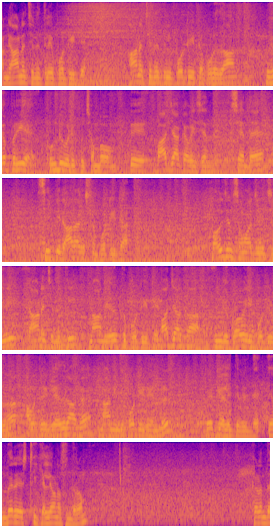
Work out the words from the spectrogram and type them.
நான் ஞான சின்னத்திலே போட்டியிட்டேன். ஆன சின்னத்தில் போட்டியிட்ட பொழுதுதான் மிகப்பெரிய குண்டுவெடிப்பு சம்பவம். இது பாஜகவை சேர்ந்த சேர்ந்த சிபி ராதாகிருஷ்ணன் போட்டியிட்டார். பகுஜன் சமாஜ் கட்சியில் யானை சின்னத்தில் நான் எதிர்த்து போட்டியிட்டேன். பாஜக இங்கு கோவையில் போட்டியிடுவோம் அவற்றுக்கு எதிராக நான் இங்கு போட்டியிடுவேன் என்று பேட்டி அளித்திருந்தேன். என் பேர் எஸ்டி கல்யாண சுந்தரம் கடந்த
